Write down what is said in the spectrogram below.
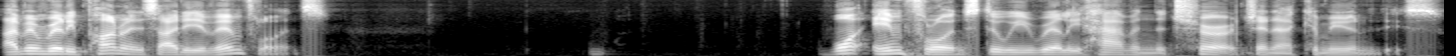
I've been really pondering this idea of influence. What influence do we really have in the church in our communities?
